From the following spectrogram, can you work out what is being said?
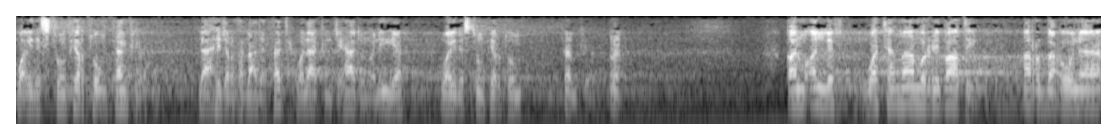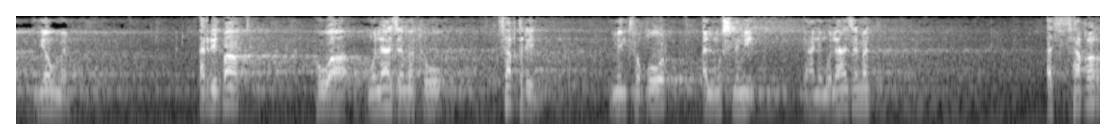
وإذا استنفرتم فانفروا. لا هجرة بعد الفتح ولكن جهاد ونية وإذا استنفرتم فانفروا. قال المؤلف وتمام الرباط أربعون يوما. الرباط هو ملازمة ثقر من ثغور المسلمين يعني ملازمة الثغر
